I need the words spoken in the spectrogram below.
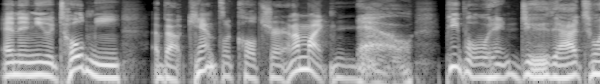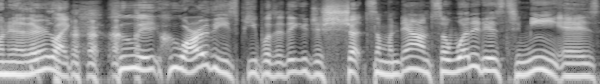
And then you had told me about cancel culture, and I'm like, no, people wouldn't do that to one another. Like, who who are these people that they could just shut someone down? So what it is to me is,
